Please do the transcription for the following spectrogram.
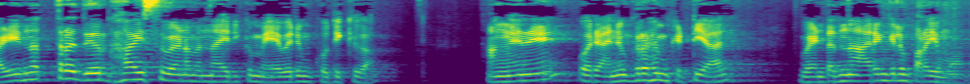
കഴിയുന്നത്ര ദീർഘായുസ് വേണമെന്നായിരിക്കും ഏവരും കൊതിക്കുക. അങ്ങനെ ഒരനുഗ്രഹം കിട്ടിയാൽ വേണ്ടെന്ന് ആരെങ്കിലും പറയുമോ?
